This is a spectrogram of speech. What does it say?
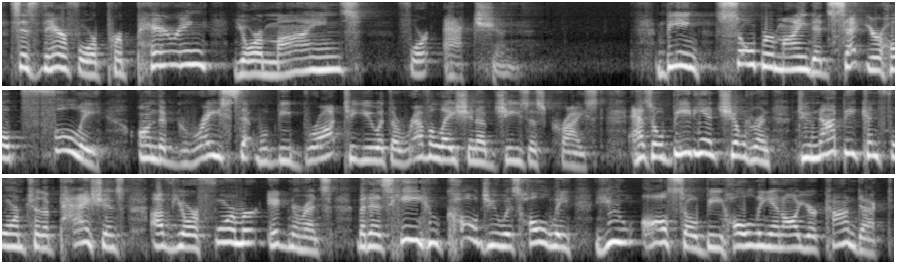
It says, "Therefore, preparing your minds for action. Being sober minded, set your hope fully on the grace that will be brought to you at the revelation of Jesus Christ. As obedient children, do not be conformed to the passions of your former ignorance, but as he who called you is holy, you also be holy in all your conduct,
